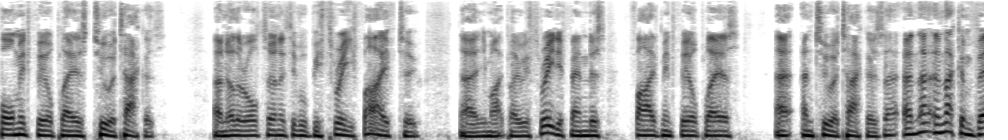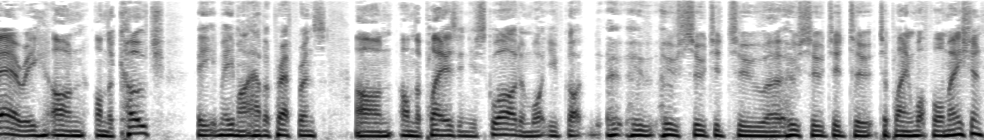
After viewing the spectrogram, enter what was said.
four midfield players, two attackers. Another alternative would be three-five-two. Uh, you might play with three defenders, five midfield players, uh, and two attackers, uh, and that and that can vary on on the coach. He, he might have a preference on on the players in your squad and what you've got, who, who who's suited to uh, who's suited to to playing what formation,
